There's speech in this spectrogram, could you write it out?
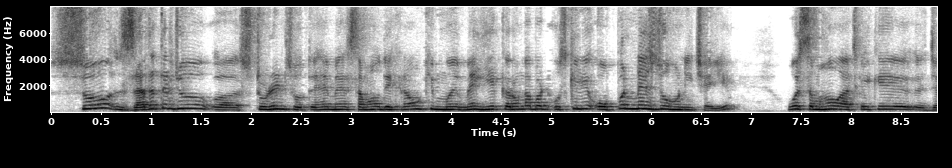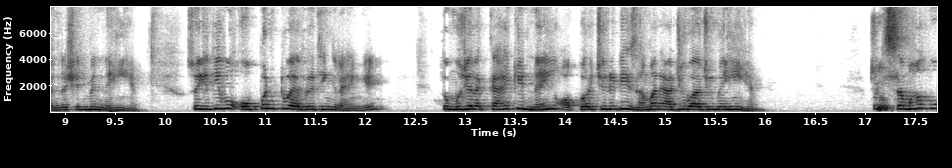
so ज़्यादातर जो स्टूडेंट्स uh, होते हैं मैं समाव देख रहा हूँ कि मैं, मैं ये करूँगा बट उसके लिए ओपननेस जो होनी चाहिए वो समहाउ आजकल के जनरेशन में नहीं है। सो so, यदि वो ओपन टू एवरीथिंग रहेंगे तो मुझे लगता है कि नई अपॉर्चुनिटीज़ हमारे आजू बाजू में ही है। समहा वो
